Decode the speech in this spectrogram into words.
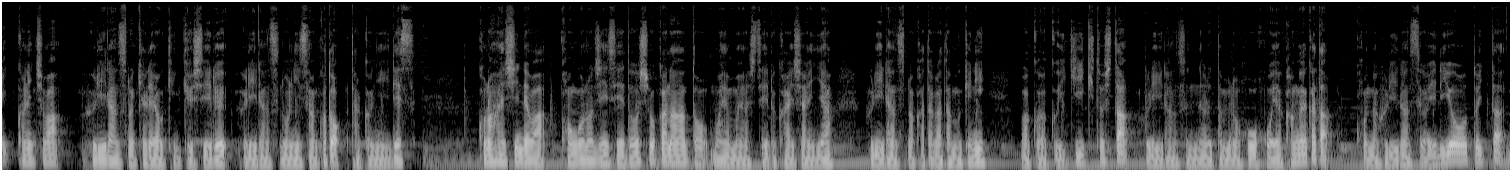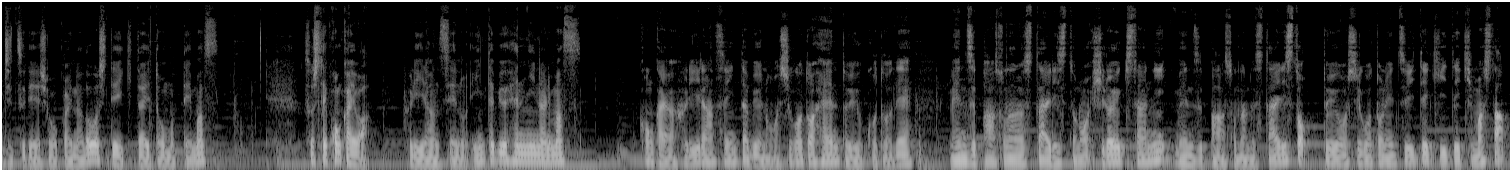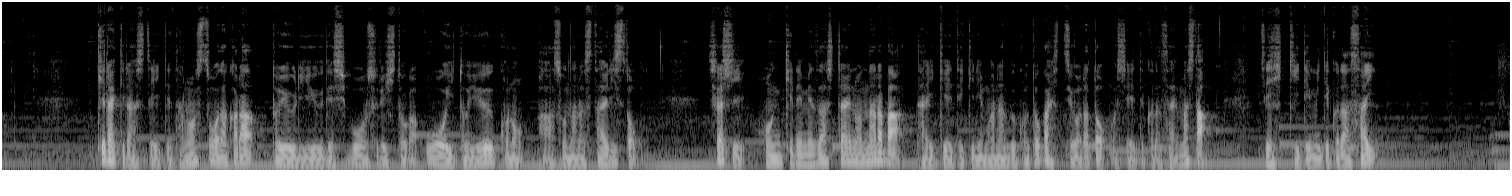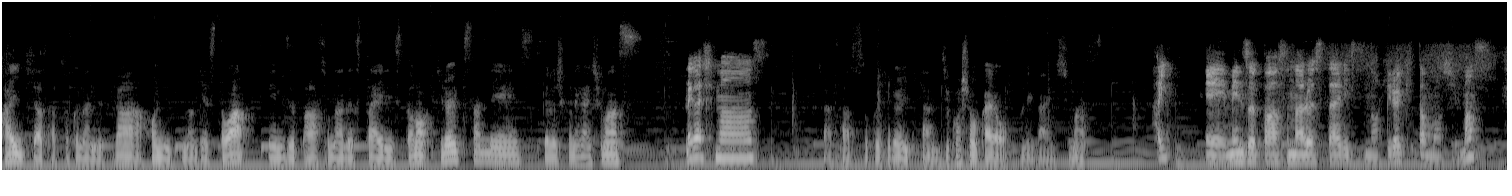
はい、こんにちは。フリーランスのキャリアを研究しているフリーランスのお兄さんことタクニーです。この配信では今後の人生どうしようかなとモヤモヤしている会社員やフリーランスの方々向けにワクワク生き生きとしたフリーランスになるための方法や考え方、こんなフリーランスがいるよといった実例紹介などをしていきたいと思っています。そして今回はフリーランスへのインタビュー編になります。今回はフリーランスインタビューのお仕事編ということでメンズパーソナルスタイリストのひろゆきさんにメンズパーソナルスタイリストというお仕事について聞いてきました。キラキラしていて楽しそうだからという理由で志望する人が多いというこのパーソナルスタイリスト。しかし本気で目指したいのならば体系的に学ぶことが必要だと教えてくださいました。ぜひ聞いてみてください。はい、じゃあ早速なんですが、本日のゲストはメンズパーソナルスタイリストのひろゆきさんです。よろしくお願いします。お願いします。じゃあ早速ひろゆきさん自己紹介をお願いします。はい、えーメンズパーソナルスタイリストのひろゆきと申します。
